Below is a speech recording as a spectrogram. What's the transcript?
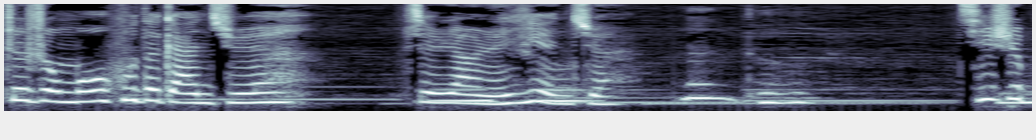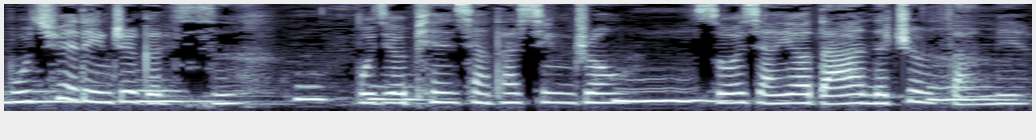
这种模糊的感觉，最让人厌倦。其实“不确定”这个词，不就偏向他心中所想要答案的正反面？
